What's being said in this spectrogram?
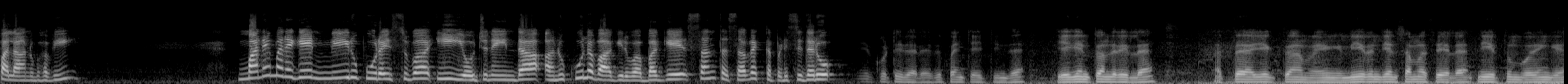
ಫಲಾನುಭವಿ. ಮನೆ ಮನೆಗೆ ನೀರು ಪೂರೈಸುವ ಈ ಯೋಜನೆಯಿಂದ ಅನುಕೂಲವಾಗಿರುವ ಬಗ್ಗೆ ಸಂತಸ ವ್ಯಕ್ತಪಡಿಸಿದರು. ನೀರು ಕೊಟ್ಟಿದ್ದಾರೆ ಇದು ಪಂಚಾಯತಿಯಿಂದ ಈಗೇನು ತೊಂದರೆ ಇಲ್ಲ. ಮತ್ತು ಈಗ ನೀರಿಂದ ಏನು ಸಮಸ್ಯೆ ಇಲ್ಲ. ನೀರು ತುಂಬ ಹಿಂಗೆ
